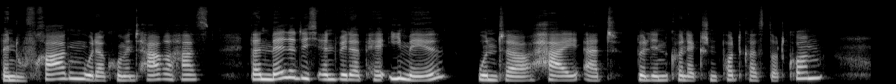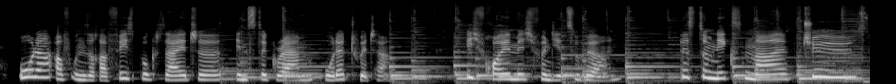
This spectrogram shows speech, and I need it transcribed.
Wenn du Fragen oder Kommentare hast, dann melde dich entweder per E-Mail unter hi at berlinconnectionpodcast.com oder auf unserer Facebook-Seite, Instagram oder Twitter. Ich freue mich, von dir zu hören. Bis zum nächsten Mal. Tschüss!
